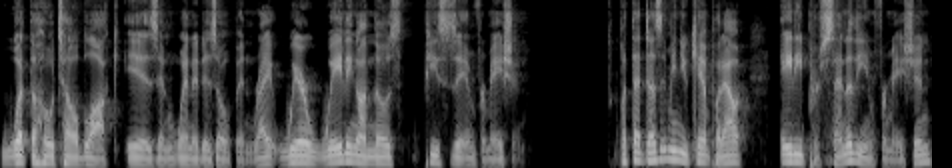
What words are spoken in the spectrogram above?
what the hotel block is and when it is open, right? We're waiting on those pieces of information. But that doesn't mean you can't put out 80% of the information.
